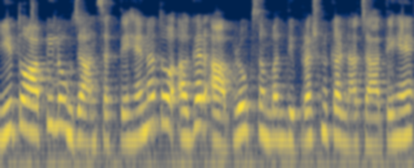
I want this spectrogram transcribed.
ये तो आप ही लोग जान सकते हैं ना। तो अगर आप रोग संबंधी प्रश्न करना चाहते हैं,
